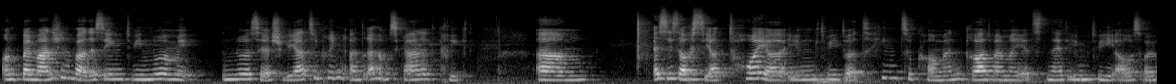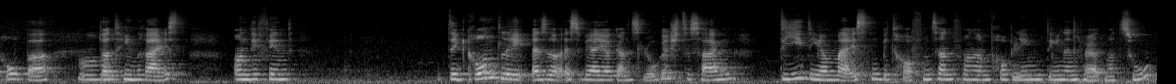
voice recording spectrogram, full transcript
und bei manchen war das irgendwie nur, nur sehr schwer zu kriegen, andere haben es gar nicht gekriegt. Ähm, es ist auch sehr teuer, irgendwie dorthin zu kommen, gerade wenn man jetzt nicht irgendwie aus Europa mhm. dorthin reist. Und ich finde, die Grundle also es wäre ja ganz logisch zu sagen, die, die am meisten betroffen sind von einem Problem, denen hört man zu.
